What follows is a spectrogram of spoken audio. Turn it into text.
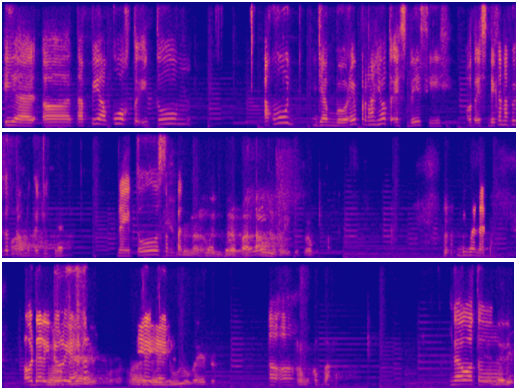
Iya, eh, tapi aku waktu itu aku jambore pernahnya waktu SD sih. Waktu SD kan aku ikut pramuka Wah. juga. Nah itu sempat Bener, berapa tahun tuh ikut pramuka? di mana? Oh dari Ya, dulu ya? Iya, dari iya, iya. dulu kayak itu Oh, oh. pramuka banget. Nggak waktu Ya, dari-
